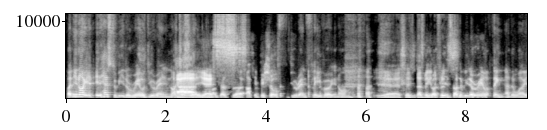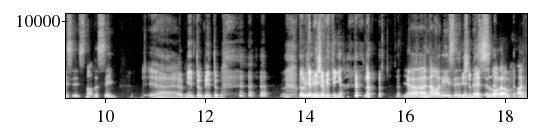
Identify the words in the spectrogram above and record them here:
But you know, it, it has to be the real durian, not just Ah, uh, not just the yes. artificial durian flavor. You know, yes, it does it make a got, it's difference. got to be the real thing. Otherwise, it's not the same. Yeah, me too, me too. well, we can wish everything. eh? no. Yeah, nowadays it, it- the there's a lot of uh,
